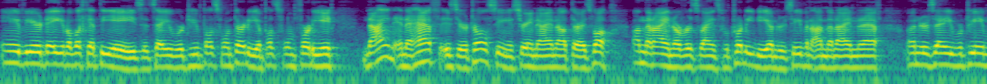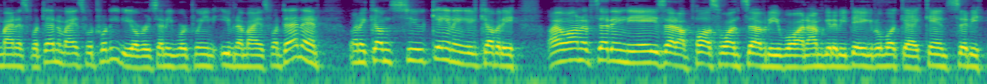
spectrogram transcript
if you're taking a look at the A's, it's a between plus 130 and plus 148. Nine and a half is your total, seeing a straight nine out there as well. On the nine, overs minus 120, the unders even. On the nine and a half, unders any between minus 110 and minus 120, the overs any between even and minus 110. And when it comes to gaining a company, I wound up setting the A's at a plus 171. I'm going to be taking a look at Kansas City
